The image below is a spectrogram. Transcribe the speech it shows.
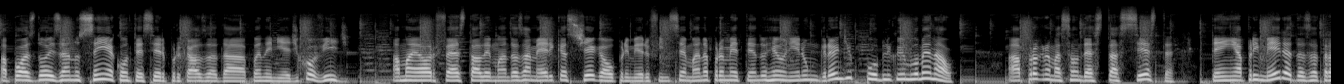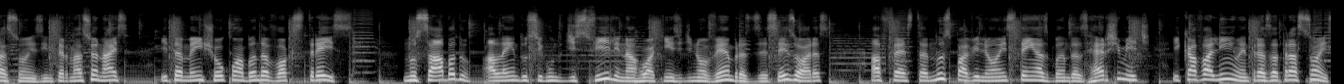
Após dois anos sem acontecer por causa da pandemia de Covid, a maior festa alemã das Américas chega ao primeiro fim de semana prometendo reunir um grande público em Blumenau. A programação desta sexta tem a primeira das atrações internacionais e também show com a banda Vox 3. No sábado, além do segundo desfile na rua 15 de novembro às 16 horas, a festa nos pavilhões tem as bandas Herr Schmidt e Cavalinho entre as atrações.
